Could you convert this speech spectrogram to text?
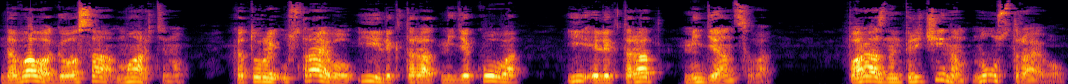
давала голоса Мартину, который устраивал и электорат Медякова, и электорат Медянцева по разным причинам, но устраивал.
